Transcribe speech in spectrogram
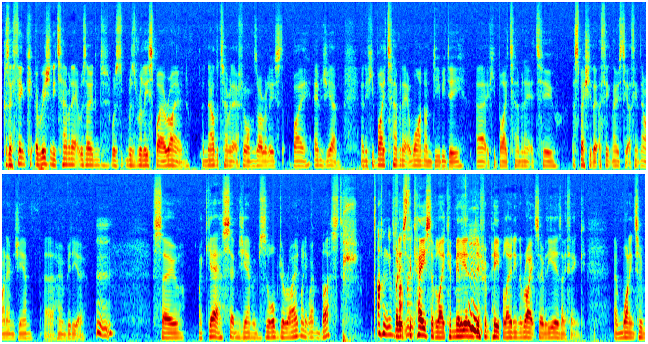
Because I think originally Terminator was owned was was released by Orion, and now the Terminator films are released by MGM. And if you buy Terminator One on DVD, uh, if you buy Terminator Two, especially the, I think those two, I think they're on MGM uh, home video. Mm. So I guess MGM absorbed Orion when it went bust. I can give a But it's the case of like a million different people owning the rights over the years, I think, and wanting to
